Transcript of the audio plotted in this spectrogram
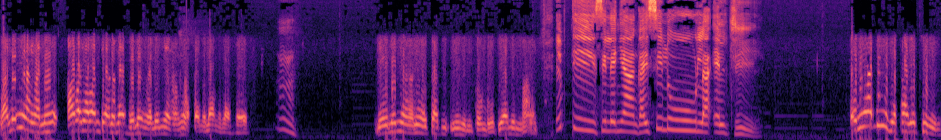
ngale nyanga le abanye abantwana bavele ngale nyanga kungafanelanga bavele. Mm le le nyanga ningayithathi izi mthombothi iyalimali ibudisi lenyanga isilula LG eniyabiza ephaketheni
